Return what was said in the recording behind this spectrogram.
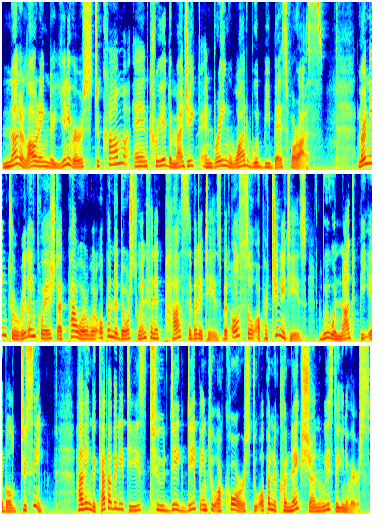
not allowing the universe to come and create the magic and bring what would be best for us. Learning to relinquish that power will open the doors to infinite possibilities, but also opportunities we will not be able to see. Having the capabilities to dig deep into our cores to open a connection with the universe.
